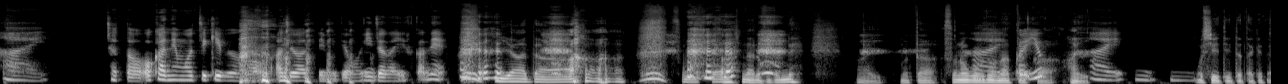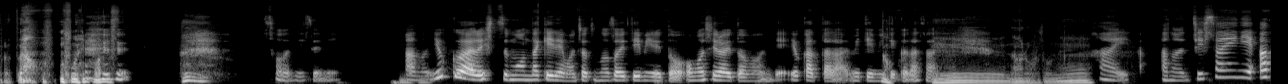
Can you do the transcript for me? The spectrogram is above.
はい。ちょっとお金持ち気分を味わってみてもいいんじゃないですかね。嫌だー。そうか。なるほどね。はい。また、その後どうなったか、はい。はい。うんうん、教えていただけたらと思います。そうですね。あの、よくある質問だけでもちょっと覗いてみると面白いと思うんで、よかったら見てみてください。えー、なるほどね。はい。あの、実際に会っ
